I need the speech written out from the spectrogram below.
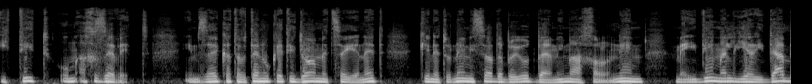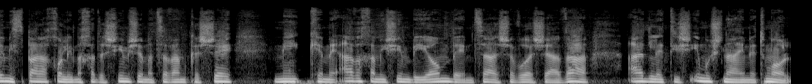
איטית ומאכזבת. עם זה כתבתנו קטי דור מציינת כי נתוני משרד הבריאות בימים האחרונים מעידים על ירידה במספר החולים החדשים שמצבם קשה מכ-150 ביום באמצע השבוע שעבר עד ל-92 אתמול.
